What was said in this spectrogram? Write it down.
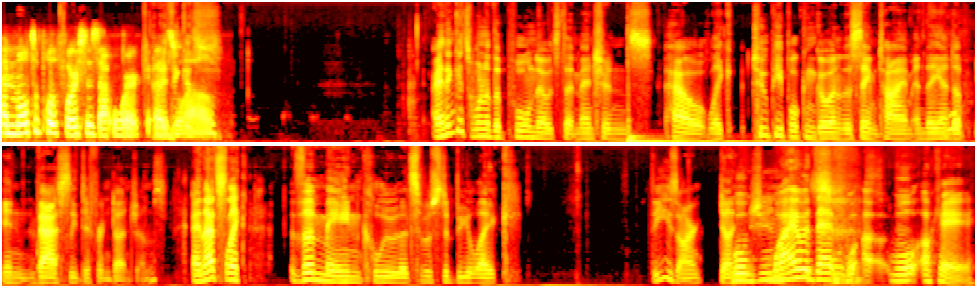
and multiple forces at work And as think well. I think it's one of the pool notes that mentions how like two people can go in at the same time and they end Ooh. up in vastly different dungeons. And that's like the main clue that's supposed to be like these aren't Well, dungeons. why would that? w- Uh, well, okay.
